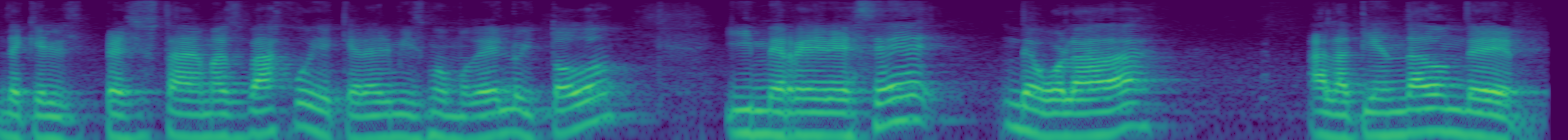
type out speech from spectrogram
de que el precio estaba más bajo y de que era el mismo modelo y todo. Y me regresé de volada a la tienda donde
